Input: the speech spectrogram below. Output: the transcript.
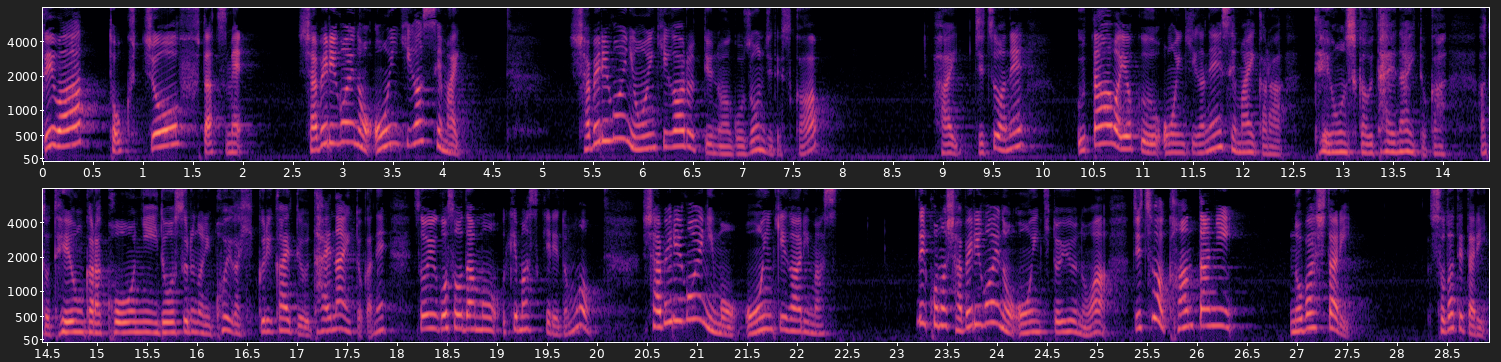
では、特徴二つ目。喋り声の音域が狭い。喋り声に音域があるっていうのはご存知ですか？はい。実はね、歌はよく音域がね、狭いから低音しか歌えないとか、あと低音から高音に移動するのに声がひっくり返って歌えないとかね、そういうご相談も受けますけれども、喋り声にも音域があります。で、この喋り声の音域というのは、実は簡単に伸ばしたり、育てたり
